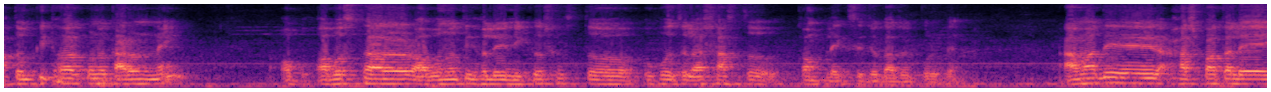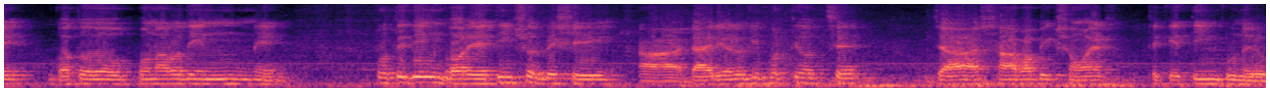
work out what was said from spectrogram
আতঙ্কিত হওয়ার কোনো কারণ নেই। অবস্থার অবনতি হলে নিকটস্থ উপজেলা স্বাস্থ্য কমপ্লেক্সে যোগাযোগ করবেন। আমাদের হাসপাতালে গত পনেরো দিনে প্রতিদিন গড়ে তিনশোর বেশি ডায়রিয়া রোগী ভর্তি হচ্ছে, যা স্বাভাবিক সময়ের থেকে তিন গুণেরও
